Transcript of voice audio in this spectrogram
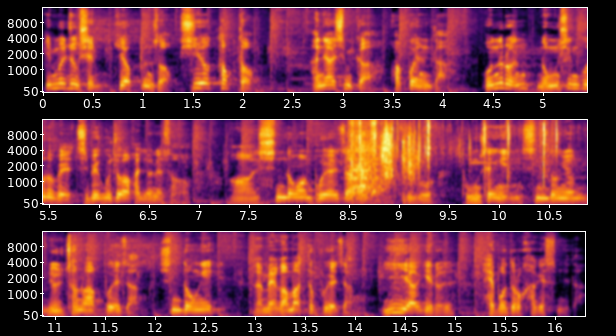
인물 중심 기업 분석 CEO 톡톡 안녕하십니까 곽보현입니다. 오늘은 농신그룹의 지배구조와 관련해서 어, 신동원 부회장과 그리고 동생인 신동현 율천화학 부회장, 신동익 어, 메가마트 부회장 이 이야기를 해보도록 하겠습니다.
